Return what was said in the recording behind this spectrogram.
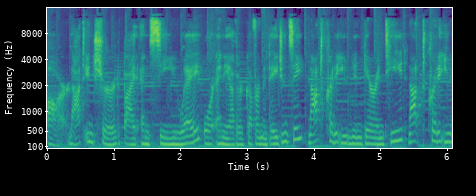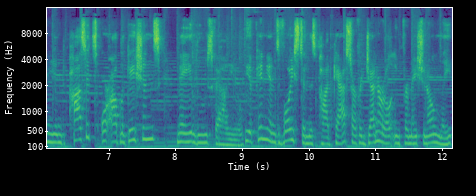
are not insured by NCUA or any other government agency, not credit union guaranteed, not credit union deposits or obligations, may lose value. The opinions voiced in this podcast are for general information only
